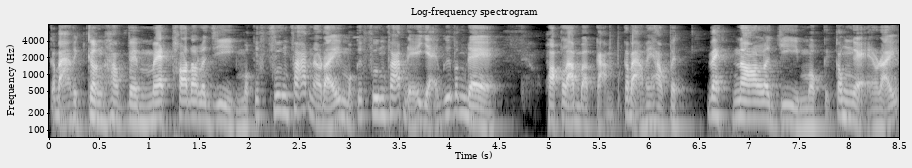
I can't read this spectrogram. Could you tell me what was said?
Các bạn phải cần học về methodology, một cái phương pháp nào đấy, một cái phương pháp để giải quyết vấn đề. Hoặc là mà cảm các bạn phải học về technology, một cái công nghệ nào đấy,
